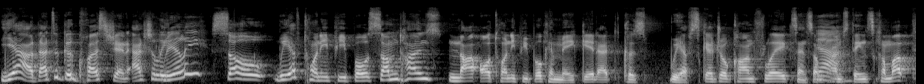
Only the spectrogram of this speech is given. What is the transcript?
Yeah, that's a good question. Actually, Really? So we have 20 people. Sometimes not all 20 people can make it because we have schedule conflicts and sometimes Yeah. things come up.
